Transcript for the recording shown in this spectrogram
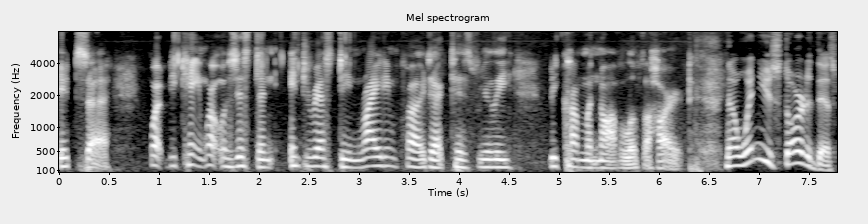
it's uh, what became what was just an interesting writing project has really become a novel of the heart. Now, when you started this,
